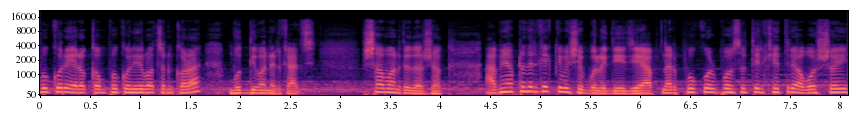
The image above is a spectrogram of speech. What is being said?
পুকুরে, এরকম পুকুর নির্বাচন করা বুদ্ধিমানের কাজ। সম্মানিত দর্শক, আমি আপনাদেরকে একটি বিষয় বলে দিই যে আপনার পুকুর প্রস্তুতির ক্ষেত্রে অবশ্যই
